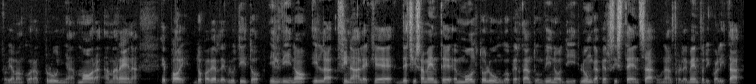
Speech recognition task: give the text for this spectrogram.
troviamo ancora prugna, mora, amarena, e poi, dopo aver deglutito il vino, il finale che è decisamente molto lungo, pertanto un vino di lunga persistenza, un altro elemento di qualità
